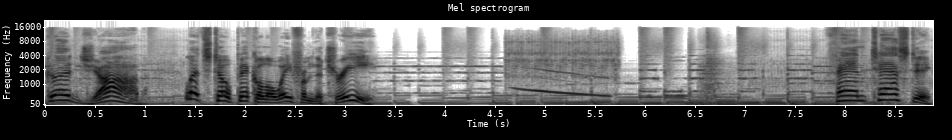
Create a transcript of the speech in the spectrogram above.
Good job. Let's tow Pickle away from the tree. Fantastic.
